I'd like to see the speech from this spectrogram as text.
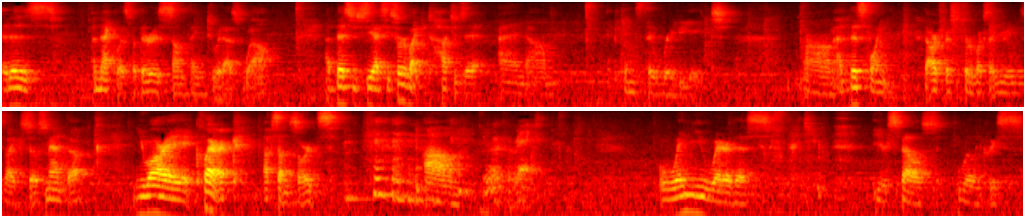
it is a necklace, but there is something to it as well. At this, you see as he sort of like touches it, and um, it begins to radiate. Um, at this point, the archbishop sort of looks at you and he's like, "So Samantha, you are a cleric of some sorts. Um, You are correct. when you wear this, your spells will increase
